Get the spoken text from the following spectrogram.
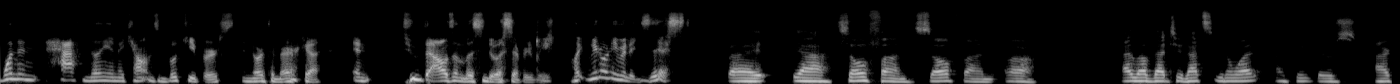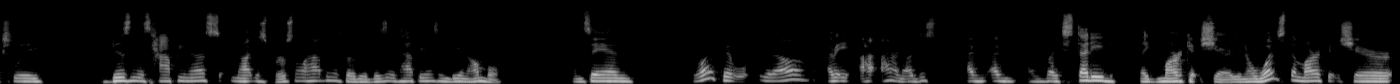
one and a half million accountants and bookkeepers in North America, and two thousand listen to us every week. Like we don't even exist. Right? Yeah. So fun. So fun. Oh, I love that too. That's you know what I think. There's actually business happiness, not just personal happiness, but their business happiness and being humble and saying, look, it, you know, I mean, I, I don't know, just I've, I've, I've like studied like market share, you know, what's the market share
